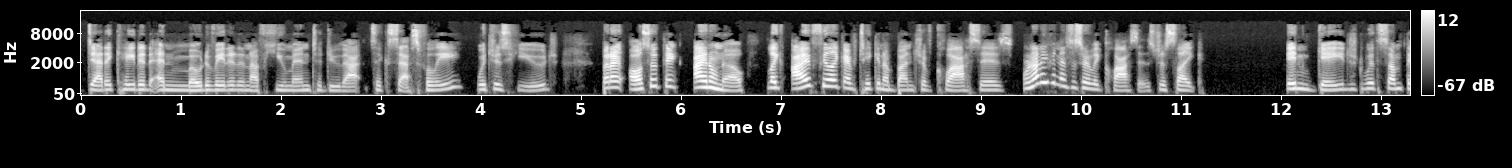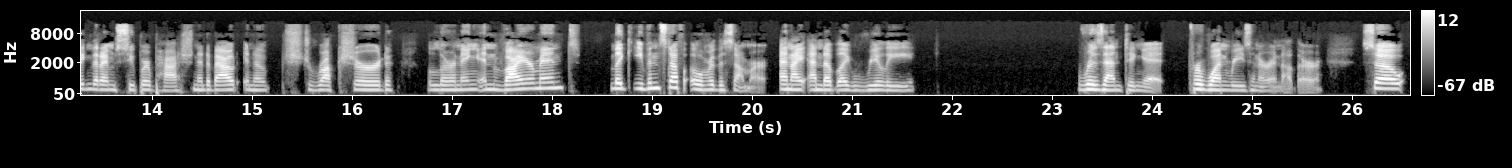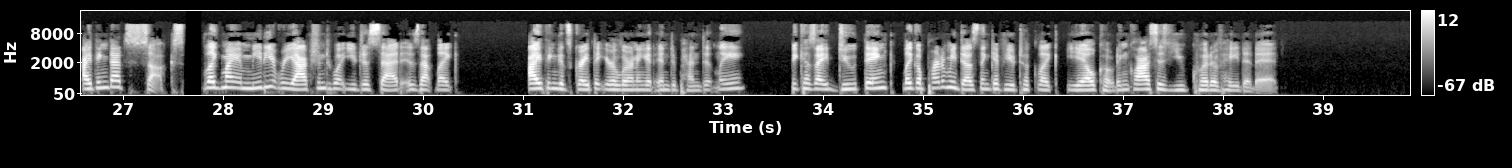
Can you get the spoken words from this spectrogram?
dedicated and motivated enough human to do that successfully, which is huge. But I also think, I don't know, like, I feel like I've taken a bunch of classes, or not even necessarily classes, just like engaged with something that I'm super passionate about in a structured learning environment, like even stuff over the summer. And I end up like really resenting it for one reason or another. So I think that sucks. Like my immediate reaction to what you just said is that like I think it's great that you're learning it independently because I do think like a part of me does think if you took like Yale coding classes, you could have hated it.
